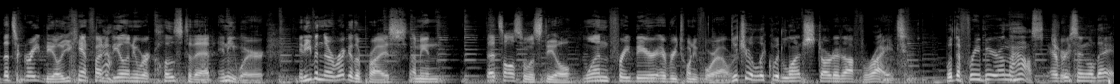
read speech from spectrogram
that's a great deal. You can't find a deal anywhere close to that anywhere. And even their regular price, I mean, that's also a steal. One free beer every 24 hours. Get your liquid lunch started off right with a free beer on the house every single day.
